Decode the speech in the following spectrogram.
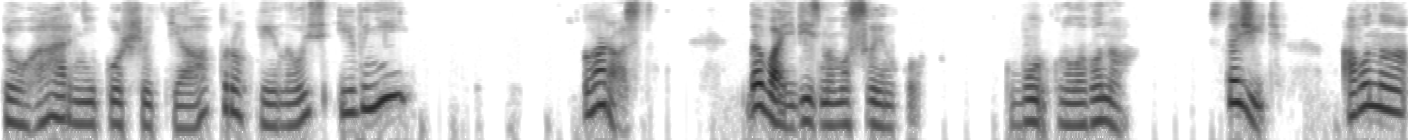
що гарні почуття прокинулись і в ній. Гаразд, давай візьмемо свинку, буркнула вона. Скажіть, а вона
